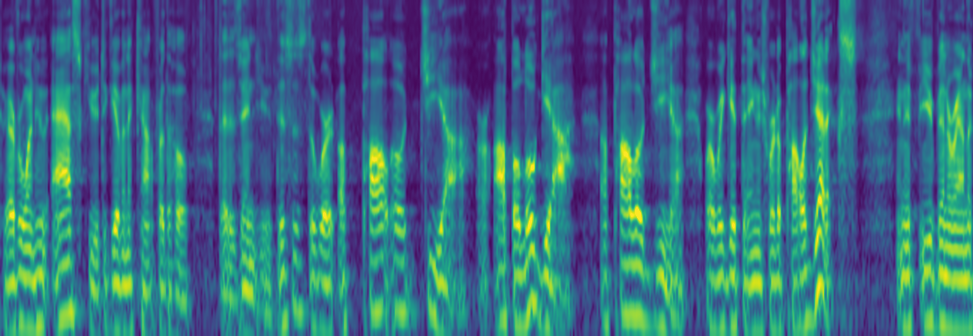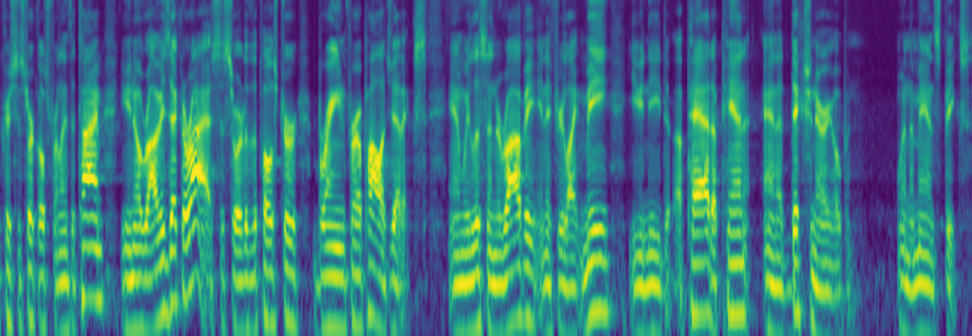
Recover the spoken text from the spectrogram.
to everyone who asks you to give an account for the hope that is in you. This is the word apologia or apologia, apologia, where we get the English word apologetics. And if you've been around the Christian circles for a length of time, you know Ravi Zacharias is sort of the poster brain for apologetics. And we listen to Ravi, and if you're like me, you need a pad, a pen, and a dictionary open when the man speaks.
